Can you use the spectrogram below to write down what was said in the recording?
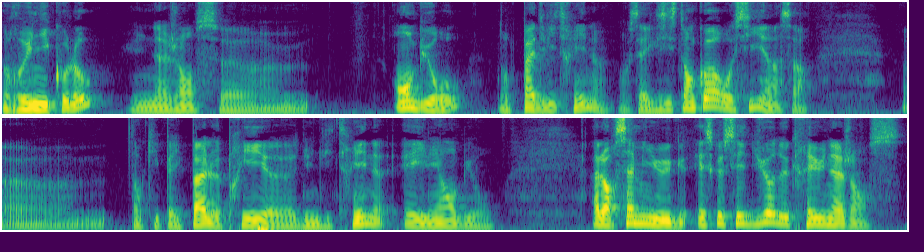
rue Nicolo, une agence euh, en bureau, donc pas de vitrine. Donc ça existe encore aussi, hein, ça. donc il ne paye pas le prix d'une vitrine et il est en bureau. Alors, Samy Hugues, est-ce que c'est dur de créer une agence?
